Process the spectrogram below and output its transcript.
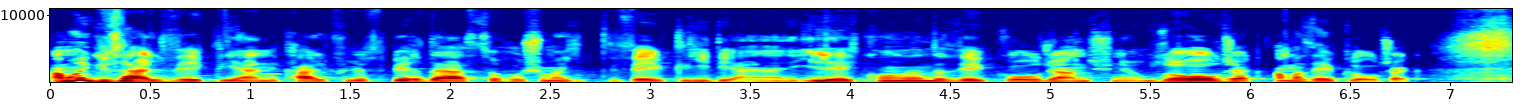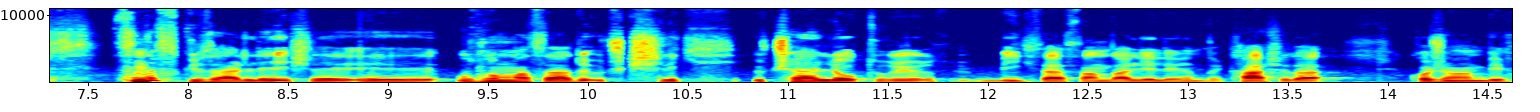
Ama güzel, zevkli yani. Kalkülüs bir dersi hoşuma gitti, zevkliydi yani. yani ileriki konuların zevkli olacağını düşünüyorum. Zor olacak ama zevkli olacak. Sınıf güzelliği işte e, uzun masada 3 kişilik üçerli oturuyoruz bilgisayar sandalyelerinde. Karşıda kocaman bir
